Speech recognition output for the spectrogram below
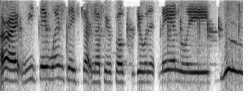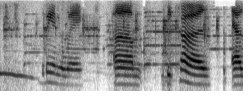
All right, Weedsday Wednesday starting up here, folks. We're doing it manually. Woo! The manual way. Um, because, as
